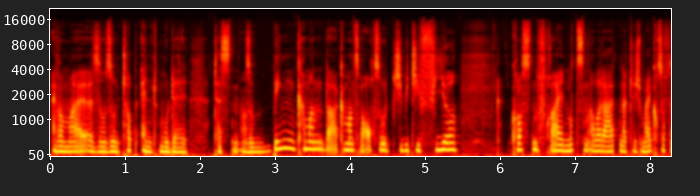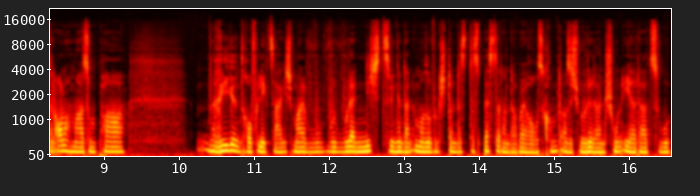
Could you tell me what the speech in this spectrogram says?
einfach mal so, so ein Top-End-Modell testen. Also Bing kann man, da kann man zwar auch so GPT-4 kostenfrei nutzen, aber da hat natürlich Microsoft dann auch noch mal so ein paar Regeln draufgelegt, sage ich mal, wo, wo, wo dann nicht zwingend dann immer so wirklich dann das, das Beste dann dabei rauskommt. Also ich würde dann schon eher dazu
